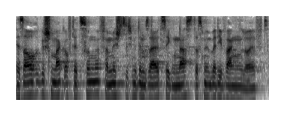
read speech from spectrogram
Der saure Geschmack auf der Zunge vermischt sich mit dem salzigen Nass, das mir über die Wangen läuft.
